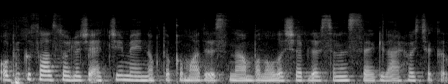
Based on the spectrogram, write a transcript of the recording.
opikusastroloji.gmail.com adresinden bana ulaşabilirsiniz. Sevgiler, hoşçakalın.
